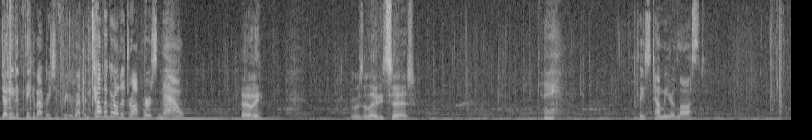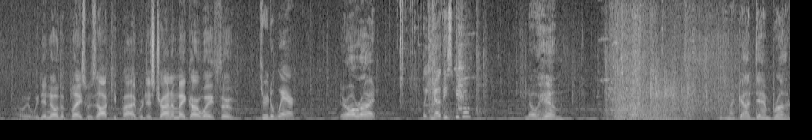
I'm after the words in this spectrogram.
Don't even think about reaching for your weapon. Tell the girl to drop hers now. Ellie? Do as the lady says. Hey. Please tell me you're lost. Oh, we- we didn't know the place was occupied. We're just trying to make our way through. Through to where? They're all right. But you know these people? Know him. He's my goddamn brother.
